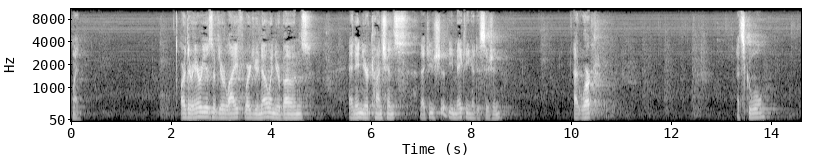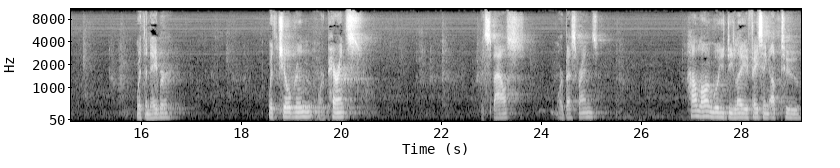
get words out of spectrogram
when? Are there areas of your life where you know in your bones and in your conscience that you should be making a decision? at work, at school, with the neighbor, with children or parents, with spouse or best friends? How long will you delay facing up to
